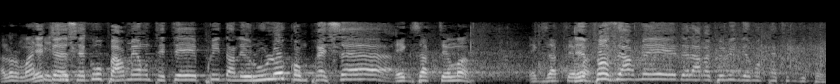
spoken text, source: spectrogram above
Alors ma Et que ces groupes armés ont été pris dans les rouleaux compresseurs exactement, exactement. des forces armées de la République démocratique du Congo.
